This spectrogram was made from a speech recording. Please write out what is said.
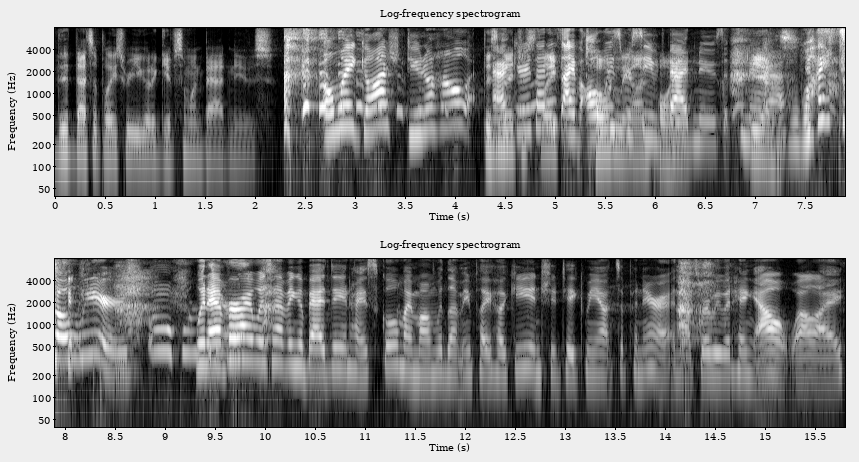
th- that's a place where you go to give someone bad news. Oh my gosh, do you know how Doesn't that accurate just, that is? like, I've always totally on received bad news at Panera. Yes. What? It's so weird. Oh, poor Whenever Panera. I was having a bad day in high school, my mom would let me play hooky and she'd take me out to Panera and that's where we would hang out while I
